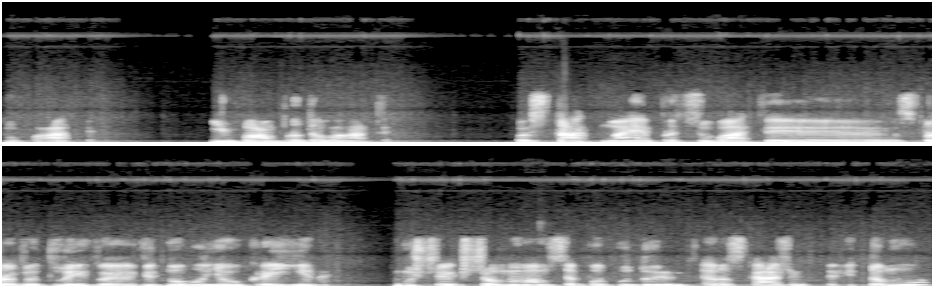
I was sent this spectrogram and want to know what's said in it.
будувати і вам продавати. Ось так має працювати е, справедливе відновлення України. Тому що якщо ми вам все побудуємо, все розкажемо, все віддамо,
